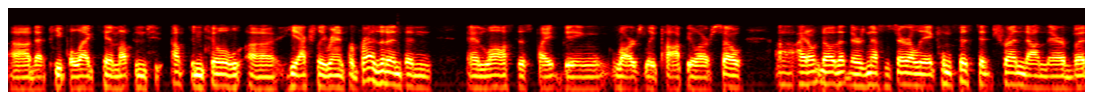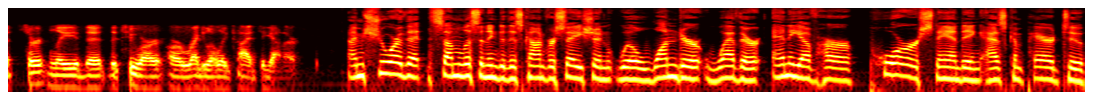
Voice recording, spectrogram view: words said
uh, that people liked him up until up until uh, he actually ran for president and and lost despite being largely popular. So uh, I don't know that there's necessarily a consistent trend on there, but certainly the, the two are, are regularly tied together. I'm sure that some listening to this conversation will wonder whether any of her poorer standing as compared to,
